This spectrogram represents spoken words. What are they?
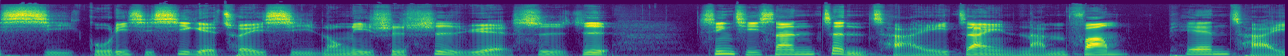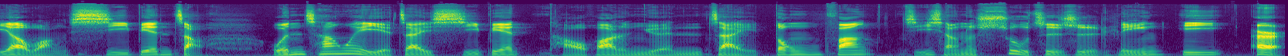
四，古历是四月初四，农历是四月四日。星期三正财在南方，偏财要往西边找。文昌位也在西边，桃花人缘在东方。吉祥的数字是零一二。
